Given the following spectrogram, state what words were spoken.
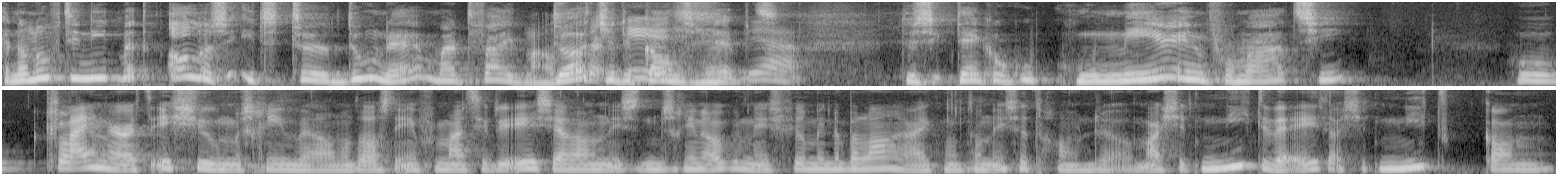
En dan hoeft hij niet met alles iets te doen, hè, maar het feit Maar dat je de kans hebt. ja. Dus ik denk ook hoe, hoe meer informatie, hoe kleiner het issue misschien wel. Want als de informatie er is, ja, dan is het misschien ook ineens veel minder belangrijk. Want dan is het gewoon zo. Maar als je het niet weet, als je het niet kan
